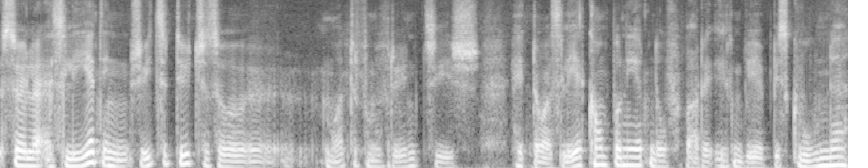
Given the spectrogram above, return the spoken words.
sollen ein Lied in Schweizerdeutsch, also äh, die Mutter von einem Freund, sie ist, hat da ein Lied komponiert und offenbar irgendwie etwas gewonnen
